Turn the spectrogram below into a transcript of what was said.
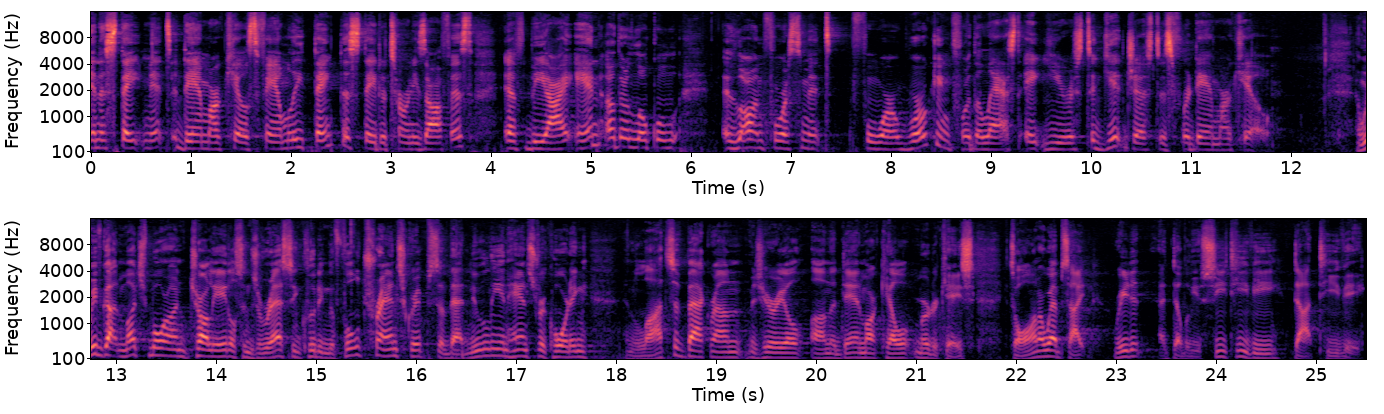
In a statement, Dan Markel's family thanked the state attorney's office, FBI, and other local law enforcement for working for the last eight years to get justice for Dan Markel. And we've got much more on Charlie Adelson's arrest, including the full transcripts of that newly enhanced recording and lots of background material on the Dan Markel murder case. It's all on our website. Read it at WCTV.tv.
